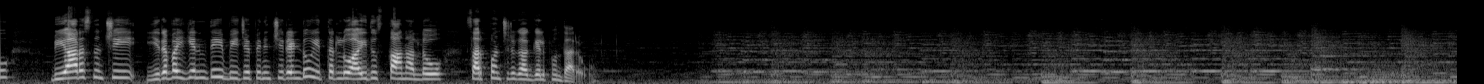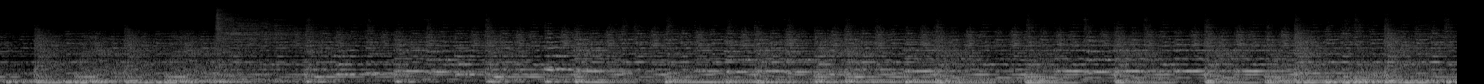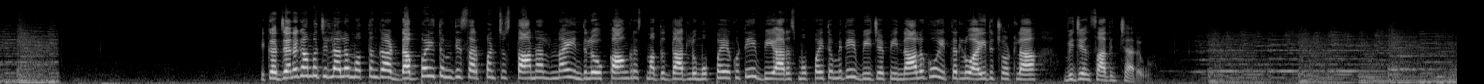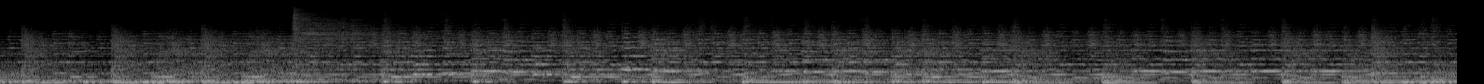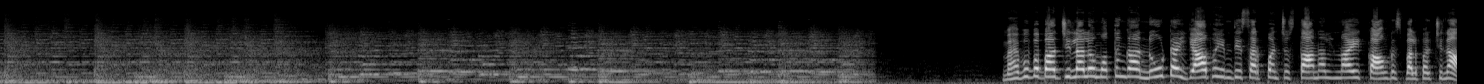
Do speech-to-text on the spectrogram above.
బీఆర్ఎస్ నుంచి ఇరవై ఎనిమిది బీజేపీ నుంచి రెండు ఇతరులు ఐదు స్థానాల్లో సర్పంచులుగా గెలుపొందారు. ఇక జనగామ జిల్లాలో మొత్తంగా డెబ్బై తొమ్మిది సర్పంచ్ స్థానాలున్నాయి. ఇందులో కాంగ్రెస్ మద్దతుదారులు ముప్పై ఒకటి బీఆర్ఎస్ ముప్పై తొమ్మిది బీజేపీ నాలుగు ఇతరులు ఐదు చోట్ల విజయం సాధించారు. మహబూబాబాద్ జిల్లాలో మొత్తంగా నూట యాభై ఎనిమిది సర్పంచ్ స్థానాలున్నాయి. కాంగ్రెస్ బలపరిచిన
